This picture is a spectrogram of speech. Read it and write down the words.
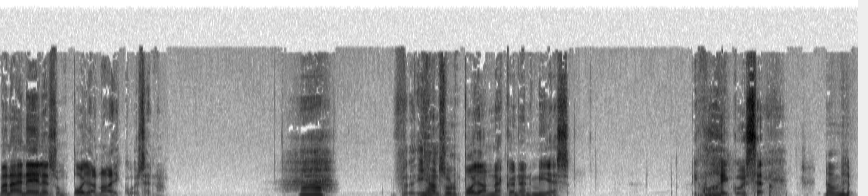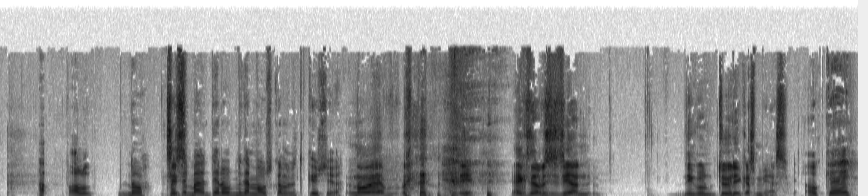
Mä näin eilen sun pojan aikuisena. Häh? Ihan sun pojan näköinen mies. Niin kuin aikuisena. No, mi- a, alu, no Siis- mä en tiedä, mitä mä uskallan nyt kysyä. No ei, niin. Eikö se olisi siis ihan niin kuin tyylikäs mies? Okei, okay.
